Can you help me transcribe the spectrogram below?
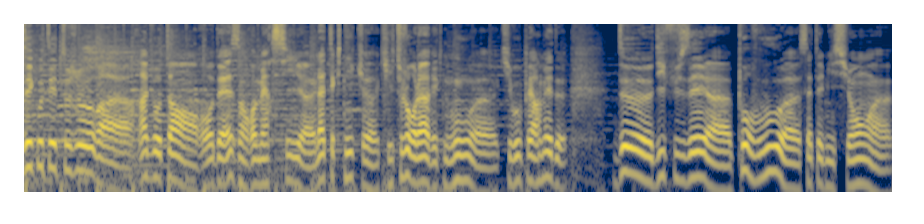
Vous écoutez toujours euh, Radio Temps Rodez. On remercie euh, la technique euh, qui est toujours là avec nous, qui vous permet de, de diffuser pour vous cette émission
